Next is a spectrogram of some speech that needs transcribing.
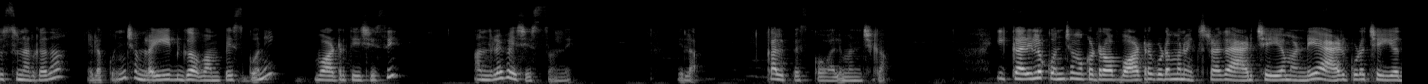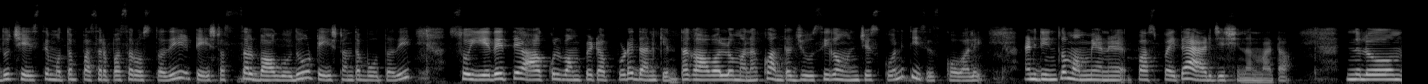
చూస్తున్నారు కదా? ఇలా కొంచెం లైట్గా వంపేసుకొని వాటర్ తీసేసి అందులో వేసేస్తుంది. ఇలా కలిపేసుకోవాలి మంచిగా. ఈ కర్రీలో కొంచెం ఒక డ్రాప్ వాటర్ కూడా మనం ఎక్స్ట్రాగా యాడ్ చేయమండి. యాడ్ కూడా చేయొద్దు చేస్తే మొత్తం పసర పసరు వస్తుంది. టేస్ట్ అస్సలు బాగోదు. టేస్ట్ అంతా పోతుంది. సో ఏదైతే ఆకులు వంపేటప్పుడే దానికి ఎంత కావాలో మనకు అంత జ్యూసీగా ఉంచేసుకొని తీసేసుకోవాలి. అండ్ దీంట్లో మమ్మీ అనే పసుపు అయితే యాడ్ చేసింది అనమాట ఇందులో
